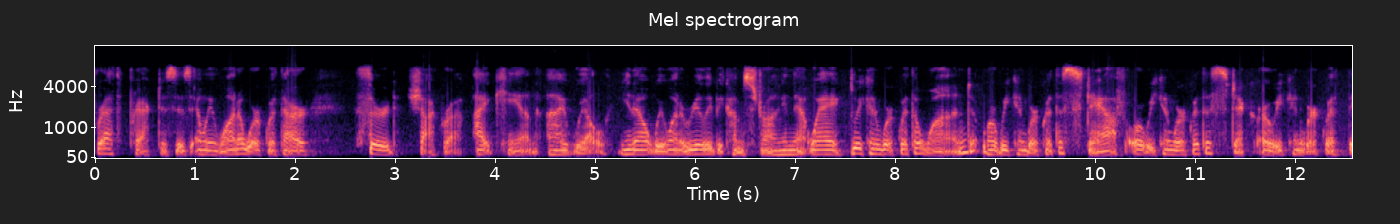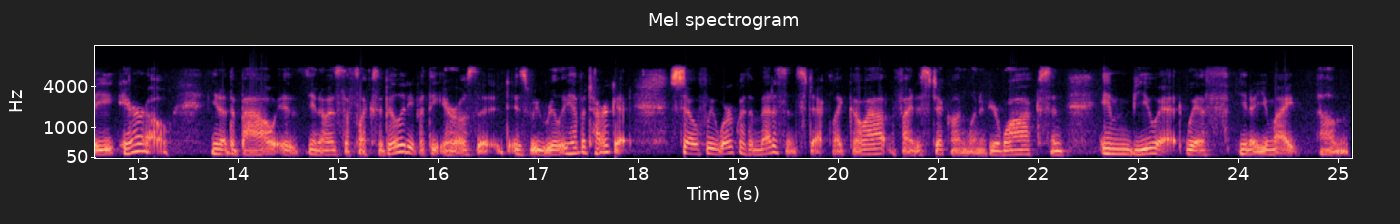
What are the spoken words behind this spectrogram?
breath practices and we want to work with our third chakra. I can, I will. You know, we want to really become strong in that way. We can work with a wand, or we can work with a staff, or we can work with a stick, or we can work with the arrow. You know, the bow is, you know, is the flexibility, but the arrows is we really have a target. So if we work with a medicine stick, like go out and find a stick on one of your walks and imbue it with, you know, you might, um,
